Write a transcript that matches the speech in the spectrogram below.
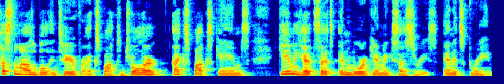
Customizable interior for Xbox controller, Xbox games, gaming headsets, and more gaming accessories. And it's green.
